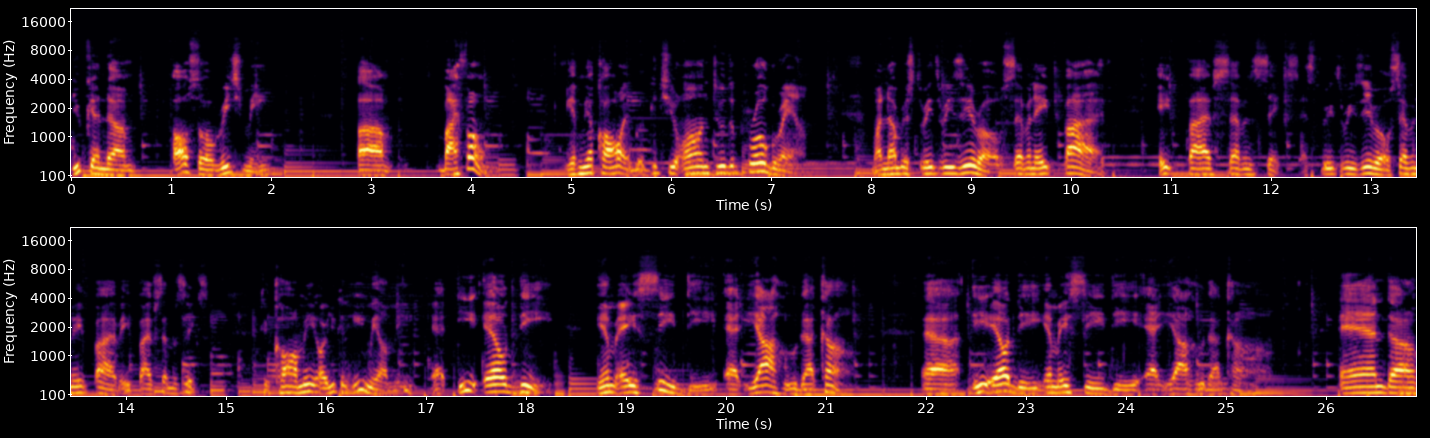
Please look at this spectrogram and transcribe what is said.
you can um, also reach me um, by phone. Give me a call, and we'll get you on to the program. My number is 330 785 8576. That's 330 785 8576. You can call me or you can email me at eldmacd at yahoo.com. Uh, eldmacd at yahoo.com. And uh,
